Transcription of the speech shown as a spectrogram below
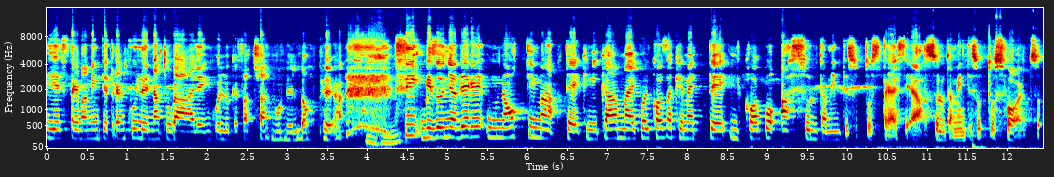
di estremamente tranquillo e naturale in quello che facciamo nell'opera. Mm-hmm. Sì, bisogna avere un'ottima tecnica, ma è qualcosa che mette il corpo assolutamente sotto stress e assolutamente sotto sforzo.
